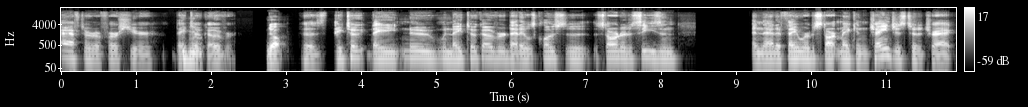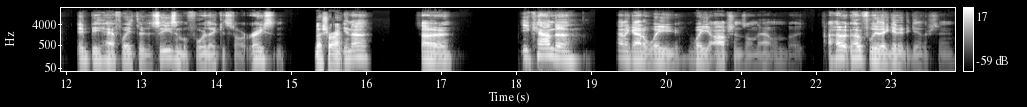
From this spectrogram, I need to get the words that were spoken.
after the first year they Mhm. took over. Yep. because they took they knew when they took over that it was close to the start of the season and that if they were to start making changes to the track it'd be halfway through the season before they could start racing That's right. you know so you kind of kind of got to weigh weigh your options on that one but i hope hopefully they get it together soon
